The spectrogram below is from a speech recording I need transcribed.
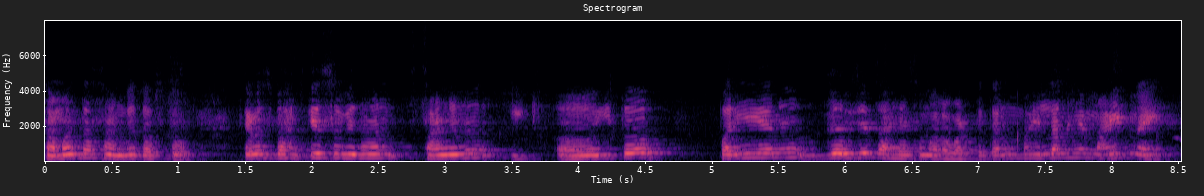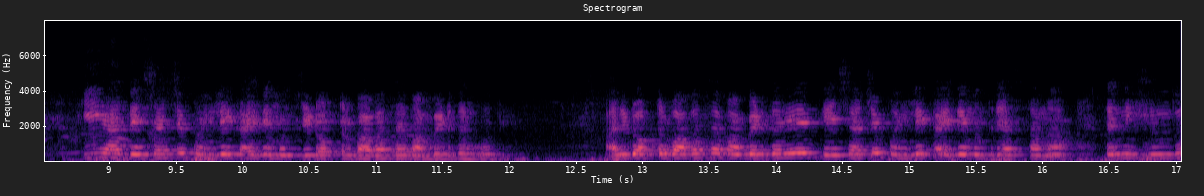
समानता सांगत असतो त्यावेळेस भारतीय संविधान सांगणं इथं पर्यायानं गरजेचं आहे असं मला वाटतं. कारण महिलांना हे माहीत नाही की या देशाचे पहिले कायदेमंत्री डॉक्टर बाबासाहेब आंबेडकर होते. आणि डॉक्टर बाबासाहेब आंबेडकर हे देशाचे पहिले कायदेमंत्री असताना त्यांनी हिंदू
